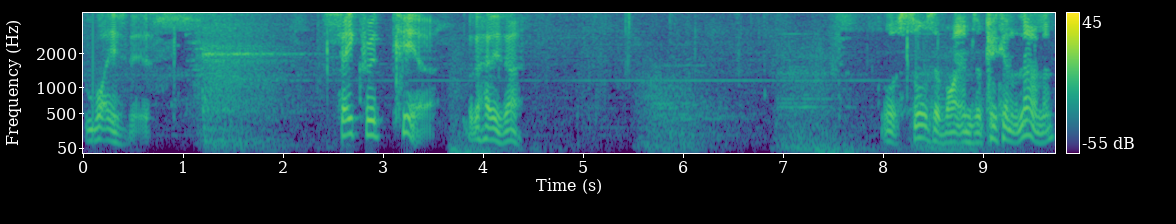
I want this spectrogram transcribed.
What is this? Sacred Tear? What the hell is that? What sorts of items are picking up now, man.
